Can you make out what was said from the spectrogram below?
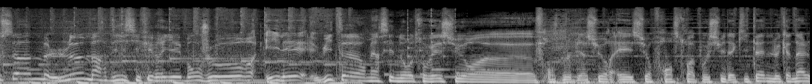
Nous sommes le mardi 6 février. Bonjour. Il est 8h. Merci de nous retrouver sur euh, France Bleu, bien sûr, et sur France 3 pour Sud Aquitaine, le canal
